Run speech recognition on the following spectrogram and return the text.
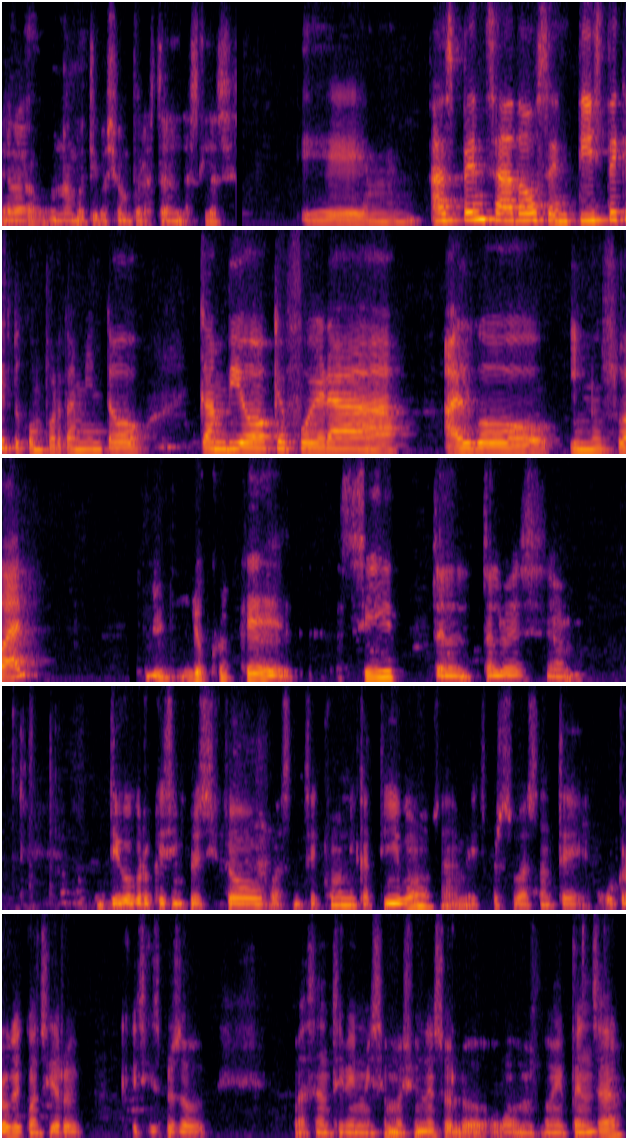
era una motivación para estar en las clases. Eh, ¿has pensado, sentiste que tu comportamiento cambió, que fuera algo inusual? Yo, creo que sí, tal, vez, um, digo, creo que siempre he sido bastante comunicativo, o sea, me expreso bastante, o creo que considero que sí expreso bastante bien mis emociones o, lo, mi pensar.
